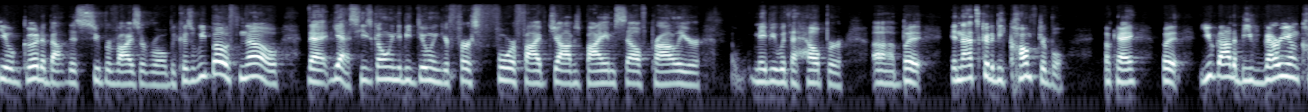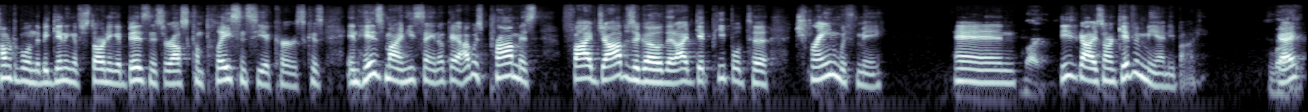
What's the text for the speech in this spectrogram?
feel good about this supervisor role because we both know that yes, he's going to be doing your first four or five jobs by himself probably or maybe with a helper. Uh, but and that's going to be comfortable. Okay. But you got to be very uncomfortable in the beginning of starting a business or else complacency occurs. Because in his mind, he's saying, okay, I was promised five jobs ago that I'd get people to train with me. And Right. these guys aren't giving me anybody. Okay. Right.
